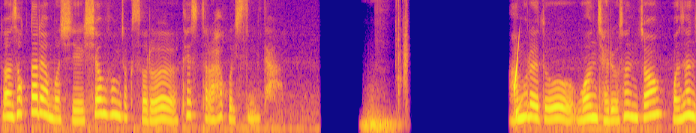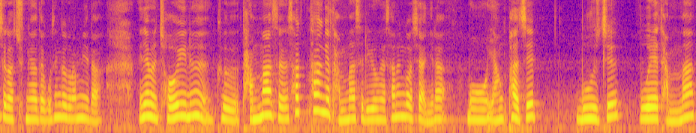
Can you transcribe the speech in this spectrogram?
또한 석 달에 한 번씩 시험 성적서를 테스트를 하고 있습니다. 아무래도 원재료 선정, 원산지가 중요하다고 생각을 합니다. 왜냐면 저희는 그 단맛을 설탕의 단맛을 이용해서 하는 것이 아니라 뭐 양파즙, 무즙, 무의 단맛,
